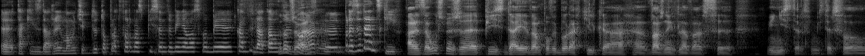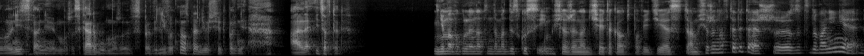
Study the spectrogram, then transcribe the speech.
e, takich zdarzeń w momencie, gdy to Platforma z PiSem wymieniała sobie kandydata w No dobrze, wyborach ale- y, prezydenckich. Ale załóżmy, że PiS daje wam po wyborach kilka e, ważnych dla was e, ministerstw. Ministerstwo Rolnictwa, nie wiem, może Skarbu, może Sprawiedliwości, no Sprawiedliwości pewnie. Ale i co wtedy? Nie ma w ogóle na ten temat dyskusji. Myślę, że na dzisiaj taka odpowiedź jest, a myślę, że na wtedy też e, zdecydowanie nie.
